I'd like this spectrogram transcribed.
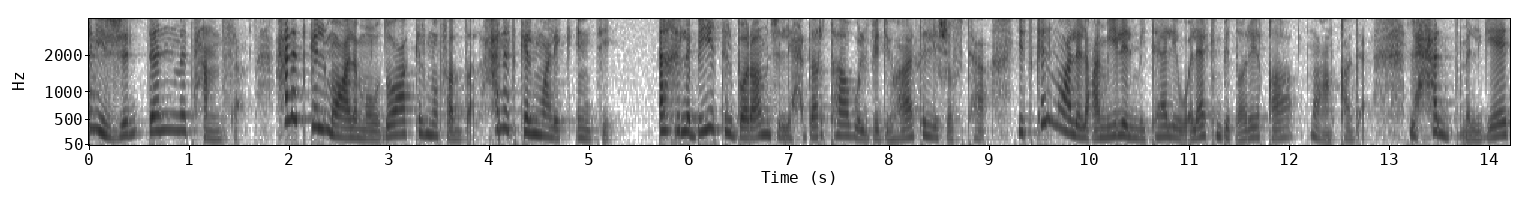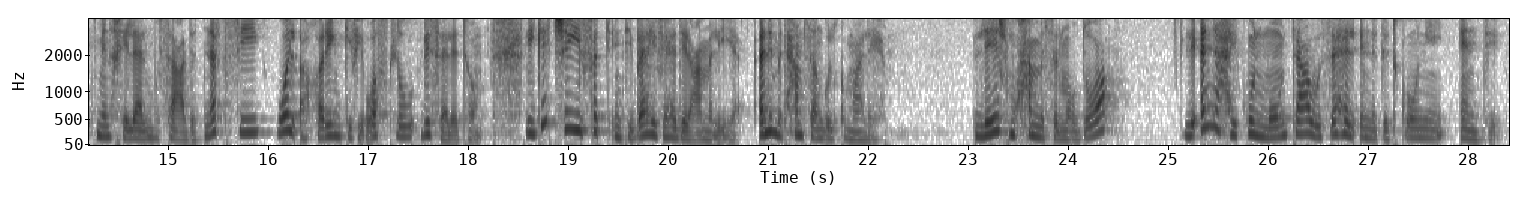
أنا جدا متحمسة. حنتكلموا على موضوعك المفضل. حنتكلموا عليك أنت. أغلبية البرامج اللي حضرتها والفيديوهات اللي شفتها يتكلموا على العميل المثالي ولكن بطريقة معقدة. لحد ما لقيت من خلال مساعدة نفسي والآخرين كيف يوصلوا رسالتهم. لقيت شيء لفت انتباهي في هذه العملية. أنا متحمسة نقول لكم عليه. ليش محمس الموضوع؟ لأنه حيكون ممتع وسهل إنك تكوني أنتي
